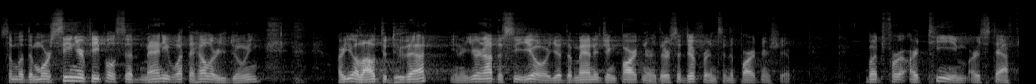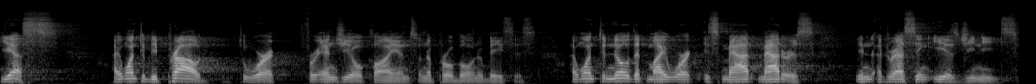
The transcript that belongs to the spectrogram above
Some of the more senior people said, Manny, what the hell are you doing? are you allowed to do that? You know, you're not the CEO, you're the managing partner. There's a difference in the partnership. But for our team, our staff, yes, I want to be proud to work for NGO clients on a pro bono basis. I want to know that my work is mat- matters in addressing ESG needs.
